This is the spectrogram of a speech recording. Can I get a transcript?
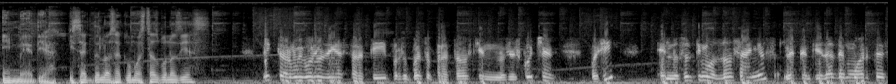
y media. Isaac de Loza, ¿cómo estás? Buenos días. Víctor, muy buenos días para ti y por supuesto para todos quienes nos escuchan. Pues sí, en los últimos dos años la cantidad de muertes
